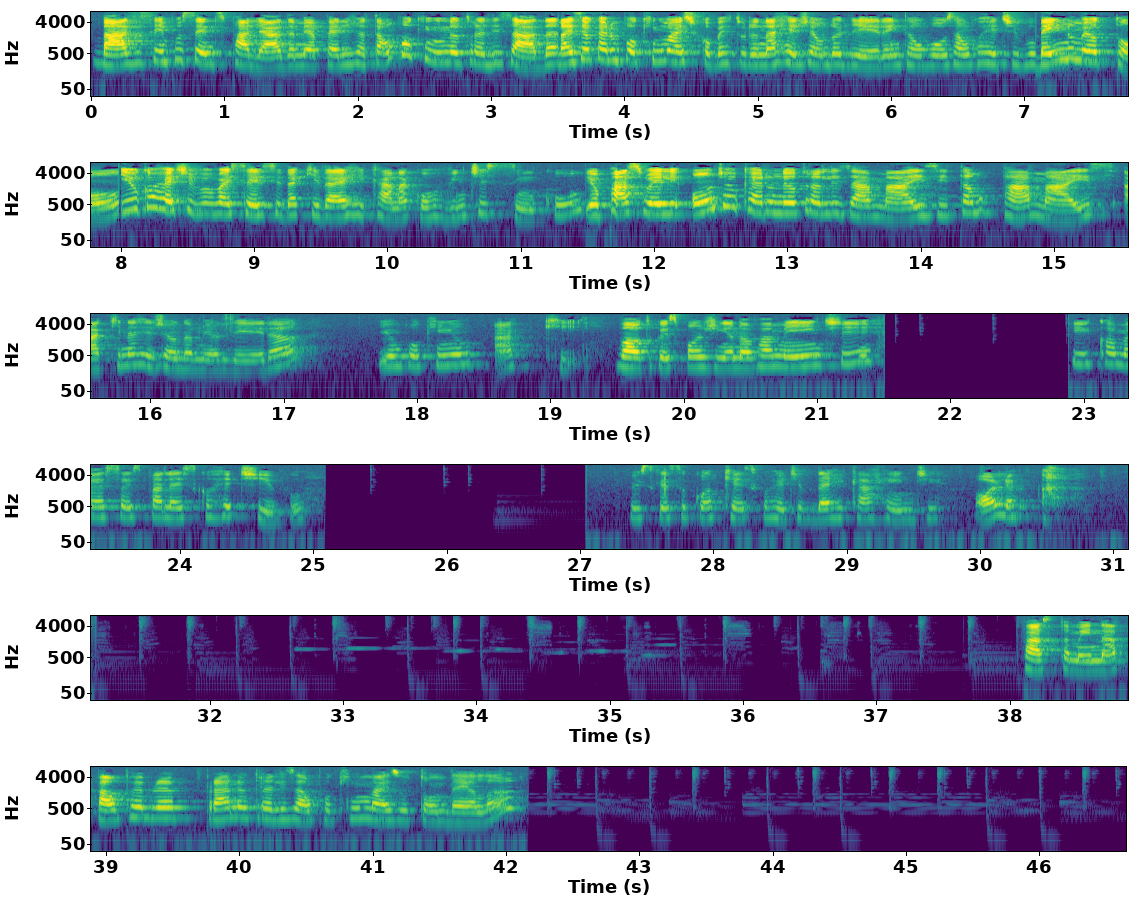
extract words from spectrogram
Base 100% espalhada, minha pele já tá um pouquinho neutralizada, mas eu quero um pouquinho mais de cobertura na região da olheira, então vou usar um corretivo bem no meu tom. E o corretivo vai ser esse daqui da RK na cor 25. Eu passo ele onde eu quero neutralizar mais e tampar mais, aqui na região da minha olheira e um pouquinho aqui. Volto com a esponjinha novamente e começo a espalhar esse corretivo. Eu esqueço com que esse corretivo da RK rende. Olha! Passo também na pálpebra para neutralizar um pouquinho mais o tom dela.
